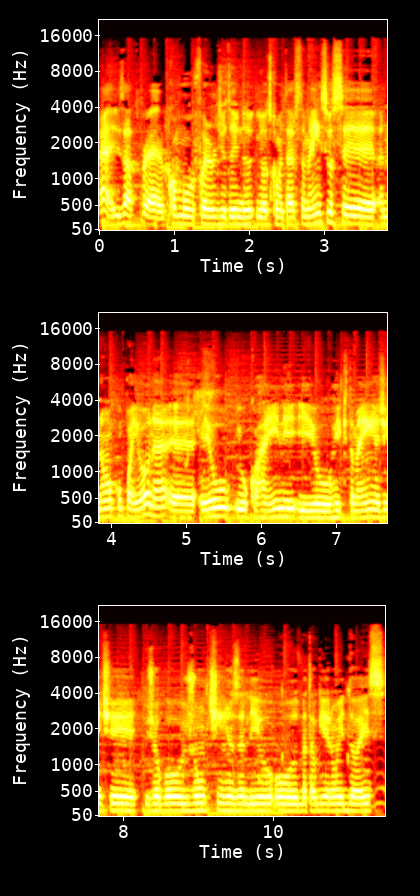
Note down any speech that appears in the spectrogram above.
é exato. É, como foram dito em outros comentários também, se você não acompanhou, né? É, eu e o Corraine e o Rick também, a gente jogou juntinhos ali o, o, Metal Gear 1 e 2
